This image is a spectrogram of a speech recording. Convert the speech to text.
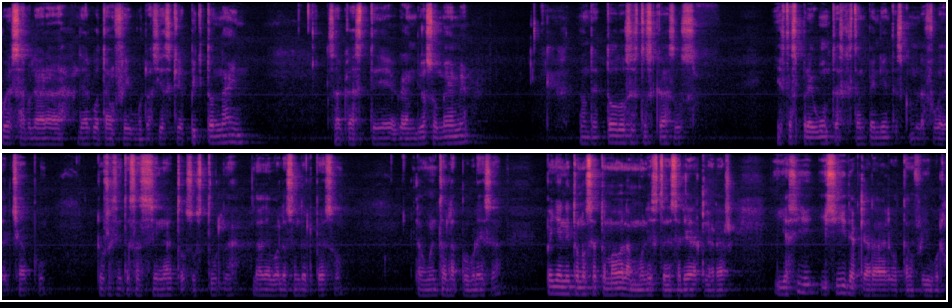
pues hablar de algo tan frívolo. Así es que Picto9 saca este grandioso meme donde todos estos casos y estas preguntas que están pendientes como la fuga del Chapo, los recientes asesinatos, la devaluación del peso, el aumento de la pobreza, Peña Nieto no se ha tomado la molestia de salir a aclarar y así y sí de aclarar algo tan frívolo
